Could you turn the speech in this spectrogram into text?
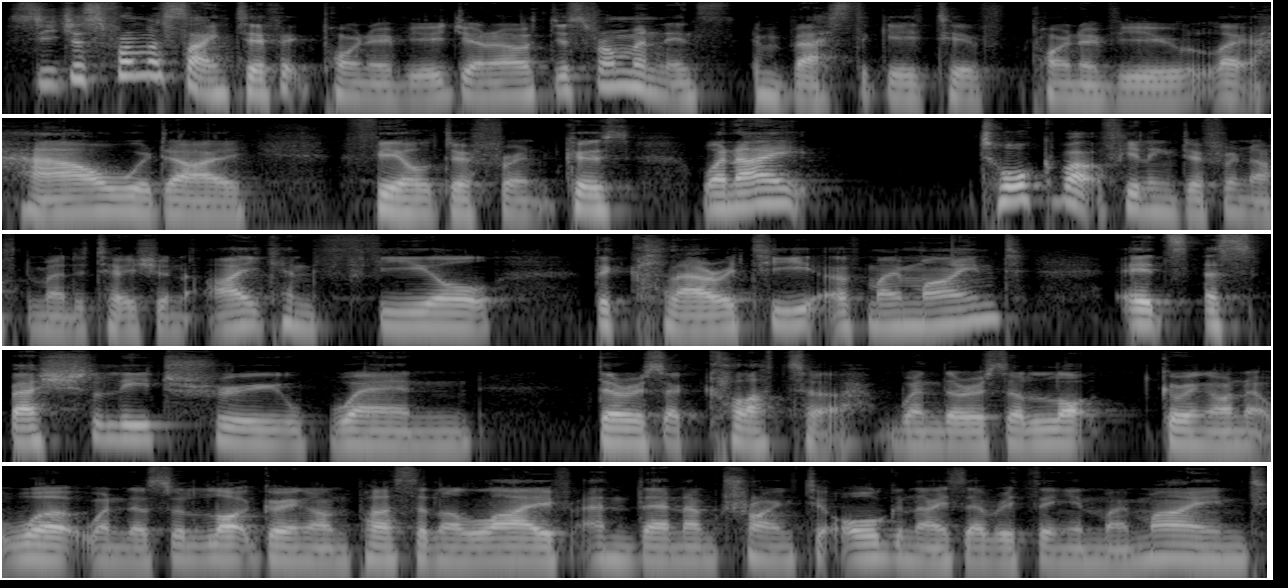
see, just from a scientific point of view, you know, just from an in- investigative point of view, like how would I feel different? Because when I talk about feeling different after meditation, I can feel the clarity of my mind. It's especially true when there is a clutter, when there is a lot going on at work, when there's a lot going on personal life, and then I'm trying to organize everything in my mind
